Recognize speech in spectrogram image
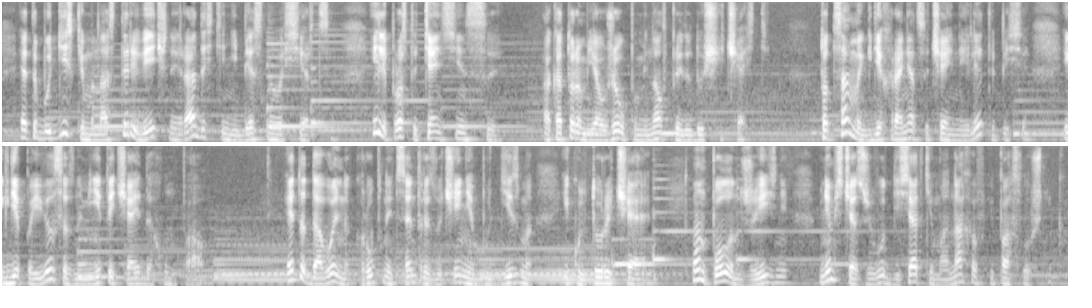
– это буддийский монастырь Вечной Радости Небесного Сердца, или просто Тянь Синсы, о котором я уже упоминал в предыдущей части. Тот самый, где хранятся чайные летописи и где появился знаменитый чай Дахунпао. Это довольно крупный центр изучения буддизма и культуры чая – он полон жизни, в нем сейчас живут десятки монахов и послушников.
